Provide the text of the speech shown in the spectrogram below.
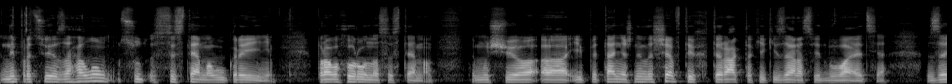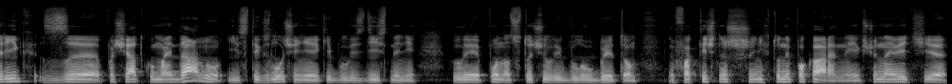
не працює загалом система в Україні, правоохоронна система. Тому що е, і питання ж не лише в тих терактах, які зараз відбуваються. За рік з початку Майдану і з тих злочинів, які були здійснені, коли понад 100 чоловік було вбито, фактично ж ніхто не покараний. Якщо навіть е,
